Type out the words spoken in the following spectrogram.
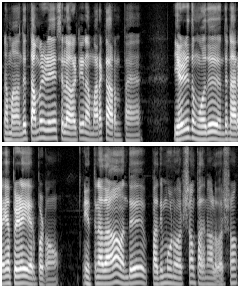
நம்ம வந்து தமிழே சில வாட்டி நான் மறக்க ஆரம்பிப்பேன். எழுதும் போது வந்து நிறைய பிழை ஏற்படும். எத்தனை தான் வந்து பதிமூணு வருஷம் பதினாலு வருஷம்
